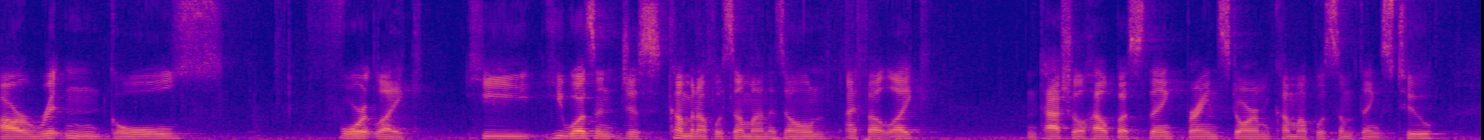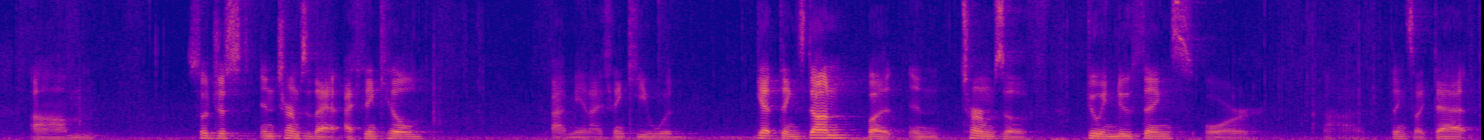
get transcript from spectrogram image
our written goals for like he he wasn't just coming up with some on his own. I felt like Natasha will help us think, brainstorm, come up with some things too. Um, so just in terms of that, I think he'll. I mean, I think he would get things done, but in terms of doing new things or uh, things like that,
